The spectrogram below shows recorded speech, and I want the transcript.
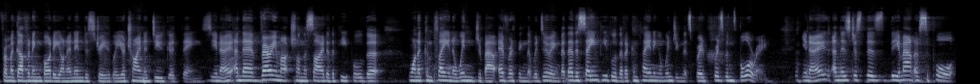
from a governing body on an industry where you're trying to do good things, you know, and they're very much on the side of the people that want to complain and whinge about everything that we're doing, but they're the same people that are complaining and whinging that Brisbane's boring, you know, and there's just there's the amount of support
